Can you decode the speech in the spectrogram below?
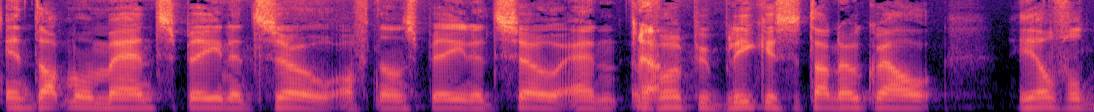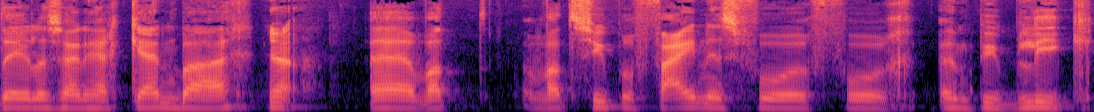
In dat moment speel je het zo. Of dan speel je het zo. En Ja. voor het publiek is het dan ook wel... Heel veel delen zijn herkenbaar. Ja. Eh, wat, wat super fijn is voor, voor een publiek.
